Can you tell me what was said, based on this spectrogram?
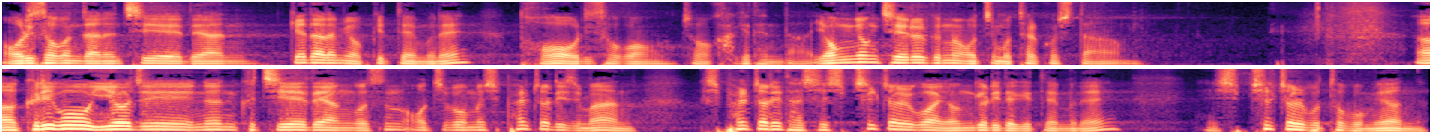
어리석은 자는 지혜에 대한 깨달음이 없기 때문에 더 어리석어져 가게 된다. 영영 지혜를 그는 얻지 못할 것이다. 어, 그리고 이어지는 그 지혜에 대한 것은 어찌 보면 18절이지만 18절이 다시 17절과 연결이 되기 때문에 17절부터 보면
